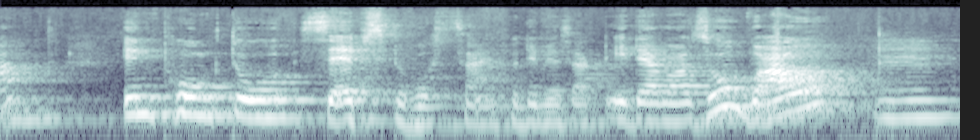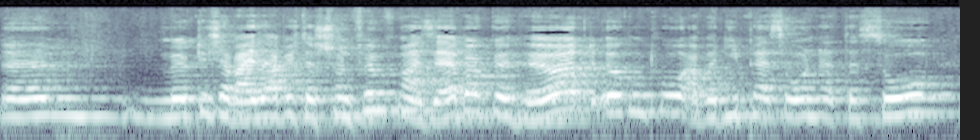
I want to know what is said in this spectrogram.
habt, in puncto Selbstbewusstsein, von dem ihr sagt, ey, der war so wow. Mhm. Ähm, möglicherweise habe ich das schon fünfmal selber gehört irgendwo, aber die Person hat das so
